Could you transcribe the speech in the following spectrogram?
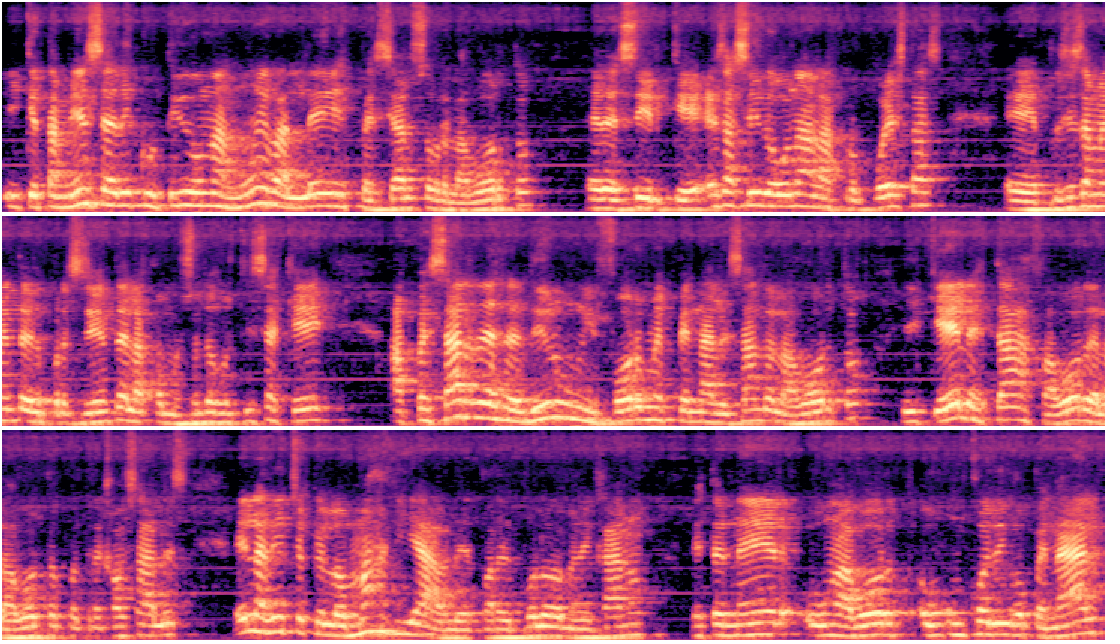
y que también se ha discutido una nueva ley especial sobre el aborto, es decir, que esa ha sido una de las propuestas eh, precisamente del presidente de la Comisión de Justicia que a pesar de rendir un informe penalizando el aborto y que él está a favor del aborto por tres causales, él ha dicho que lo más viable para el pueblo dominicano es tener un, aborto, un código penal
